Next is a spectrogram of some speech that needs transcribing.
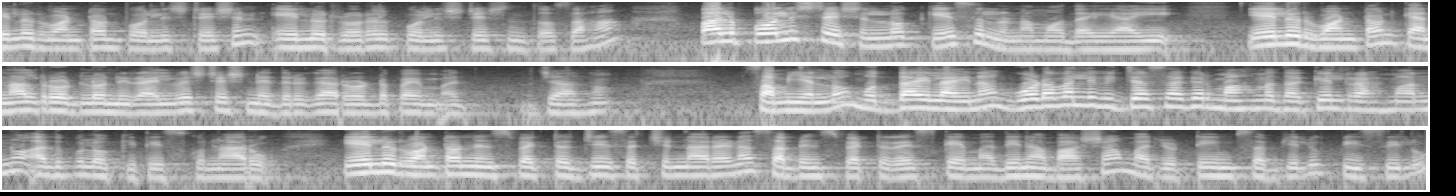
Eluru one town police station Eluru rural police స్టేషన్తో సహా పలు పోలీస్ స్టేషన్లో కేసులు నమోదయ్యాయి. ఏలూరు వన్ టౌన్ కెనాల్ రోడ్లోని రైల్వే స్టేషన్ ఎదురుగా రోడ్డుపై మధ్యాహ్నం సమయంలో ముద్దాయిలైన గూడవల్లి విద్యాసాగర్ మహమ్మద్ అఖిల్ రహమాన్ను అదుపులోకి తీసుకున్నారు. Eluru one town inspector G Satyanarayana sub inspector SK Madina Basha మరియు టీం సభ్యులు పీసీలు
